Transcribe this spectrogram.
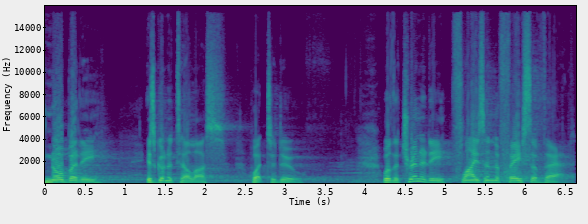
Nobody is going to tell us what to do. Well, the Trinity flies in the face of that.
